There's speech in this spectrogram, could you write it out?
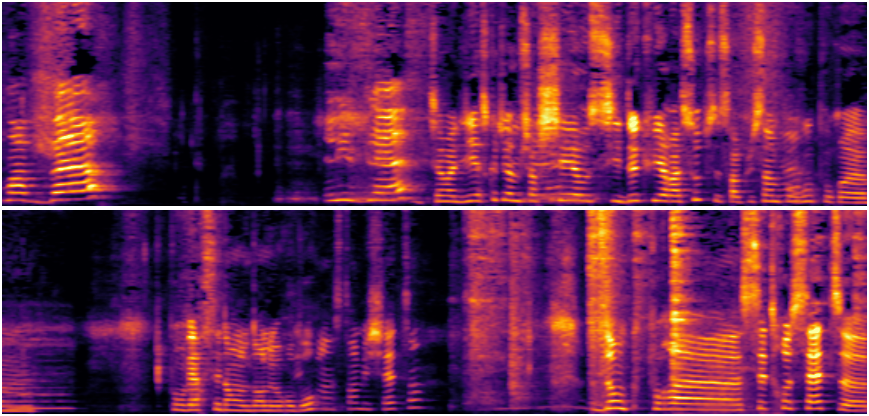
Ma beurre. Les œufs. Tiens, Mali, est-ce que tu vas me chercher aussi deux cuillères à soupe? Ce sera plus simple pour vous pour, euh, pour verser dans, dans, le robot. Pour l'instant, Bichette. Donc, pour euh, cette recette, euh,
